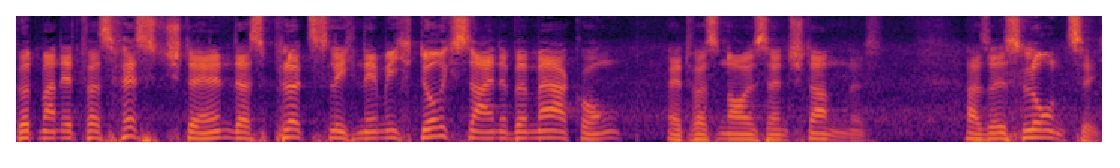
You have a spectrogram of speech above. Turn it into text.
wird man etwas feststellen, dass plötzlich nämlich durch seine Bemerkung etwas Neues entstanden ist. Also es lohnt sich.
